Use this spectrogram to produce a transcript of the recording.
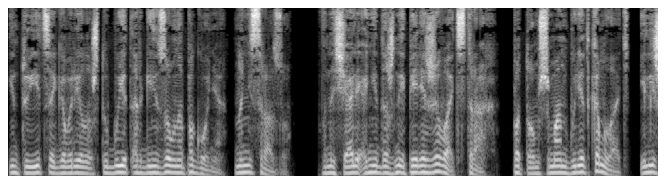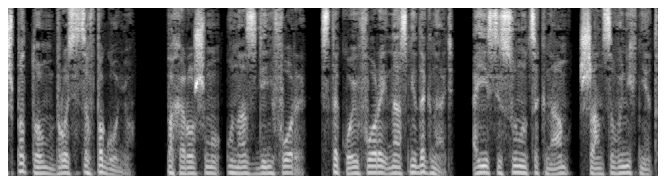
Интуиция говорила, что будет организована погоня, но не сразу. Вначале они должны переживать страх, потом шаман будет камлать и лишь потом броситься в погоню. По-хорошему, у нас день форы. С такой форой нас не догнать. А если сунуться к нам, шансов у них нет.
